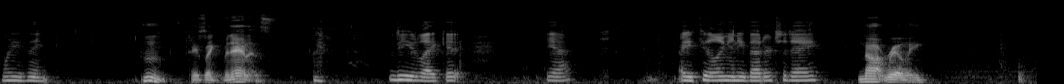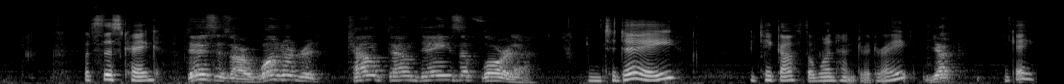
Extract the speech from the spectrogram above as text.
What do you think? Hmm, tastes like bananas. Do you like it? Yeah? Are you feeling any better today? Not really. What's this, Craig? This is our 100 countdown days of Florida. And today, we take off the 100, right? Yep. Okay.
